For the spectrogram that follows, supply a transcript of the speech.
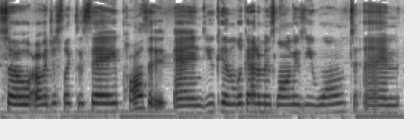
So I would just like to say pause it and you can look at them as long as you want and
